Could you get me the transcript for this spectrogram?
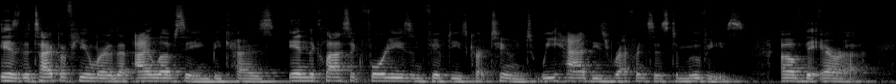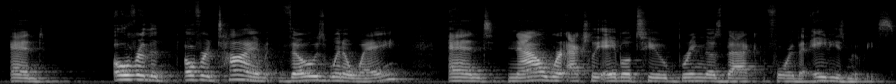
is the type of humor that I love seeing because in the classic 40s and 50s cartoons, we had these references to movies of the era, and over the over time those went away and now we're actually able to bring those back for the 80s movies.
